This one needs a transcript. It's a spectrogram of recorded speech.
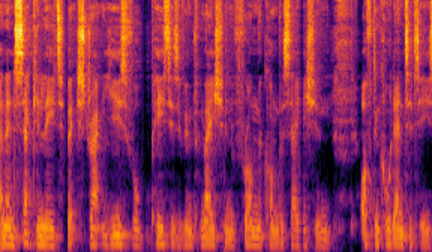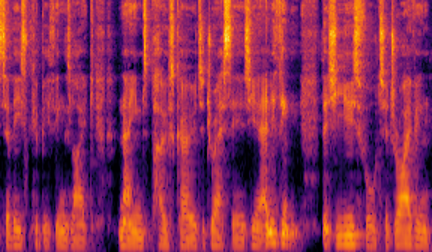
and then secondly to extract useful pieces of information from the conversation often called entities. So these could be things like names postcodes addresses you know anything that's useful to driving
